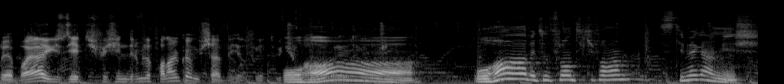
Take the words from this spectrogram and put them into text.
Ve bayağı %75 indirimli falan koymuşlar Battlefield 3 falan. Oha. Oha Battlefront 2 falan Steam'e gelmiş.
